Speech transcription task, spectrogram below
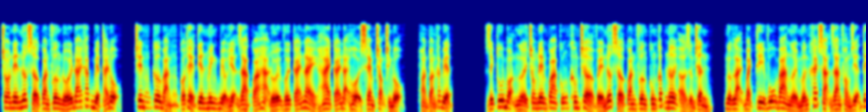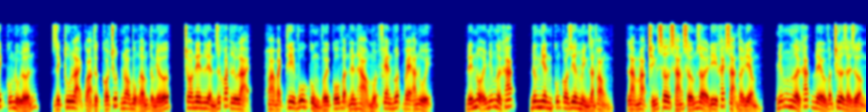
cho nên nước sở quan phương đối đãi khác biệt thái độ, trên cơ bản có thể tiên minh biểu hiện ra quá hạ đối với cái này hai cái đại hội xem trọng trình độ hoàn toàn khác biệt. Dịch thu bọn người trong đêm qua cũng không trở về nước sở quan phương cung cấp nơi ở rừng chân, ngược lại bạch thi vũ ba người mướn khách sạn gian phòng diện tích cũng đủ lớn, dịch thu lại quả thực có chút no bụng ấm tưởng nhớ, cho nên liền dứt khoát lưu lại, hòa bạch thi vũ cùng với cố vận huyên hảo một phen vớt ve an ủi. Đến nỗi những người khác, đương nhiên cũng có riêng mình gian phòng, làm mạc chính sơ sáng sớm rời đi khách sạn thời điểm, những người khác đều vẫn chưa rời giường,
